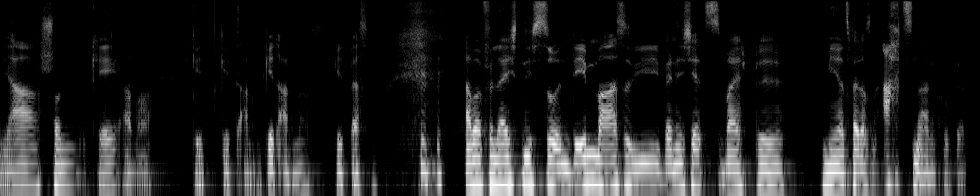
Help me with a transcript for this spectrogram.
ja, schon okay, aber geht, geht, an, geht anders, geht besser. aber vielleicht nicht so in dem Maße, wie wenn ich jetzt zum Beispiel mir 2018 angucke,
